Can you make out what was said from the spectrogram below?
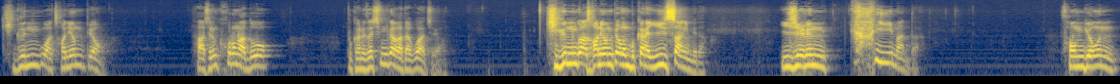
기근과 전염병 사실은 코로나도 북한에서 심각하다고 하죠. 기근과 전염병은 북한의 일상입니다. 이제는 칼이 임한다. 성경은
